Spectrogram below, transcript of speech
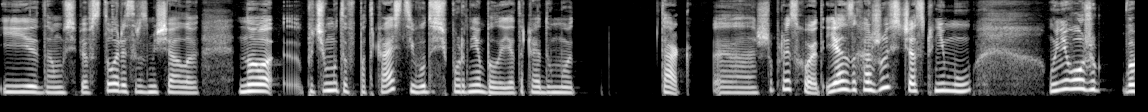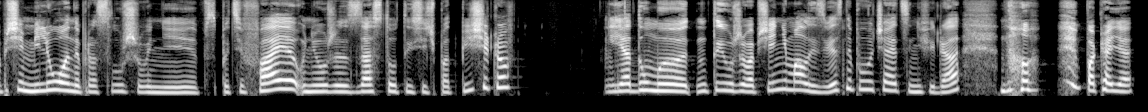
и там у себя в сторис размещала, но э, почему-то в подкасте его до сих пор не было, я такая думаю, так, э, что происходит? Я захожу сейчас к нему, у него уже вообще миллионы прослушиваний в Spotify, у него уже за 100 тысяч подписчиков, я думаю, ну ты уже вообще немало известный получается, нифига. Но пока я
